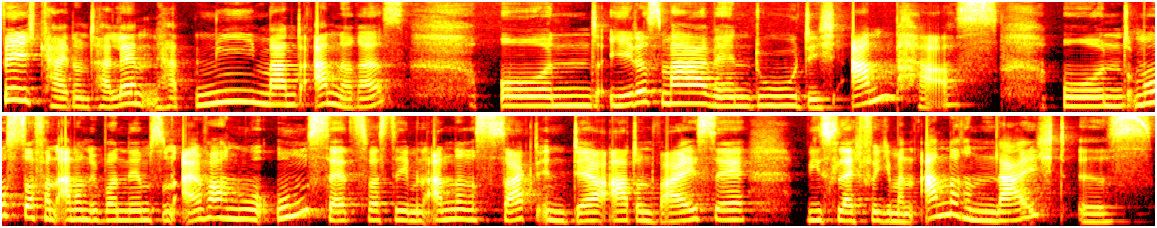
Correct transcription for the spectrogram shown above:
Fähigkeiten und Talenten hat niemand anderes. Und jedes Mal, wenn du dich anpasst und Muster von anderen übernimmst und einfach nur umsetzt, was dir jemand anderes sagt, in der Art und Weise, wie es vielleicht für jemand anderen leicht ist,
